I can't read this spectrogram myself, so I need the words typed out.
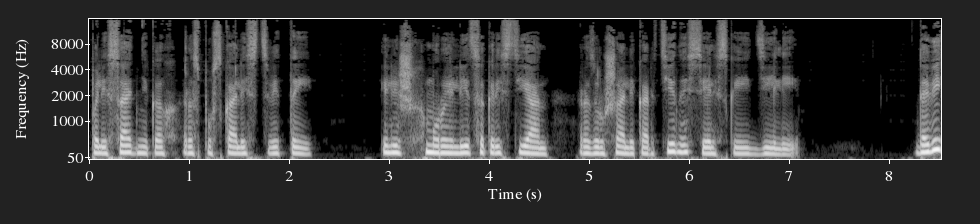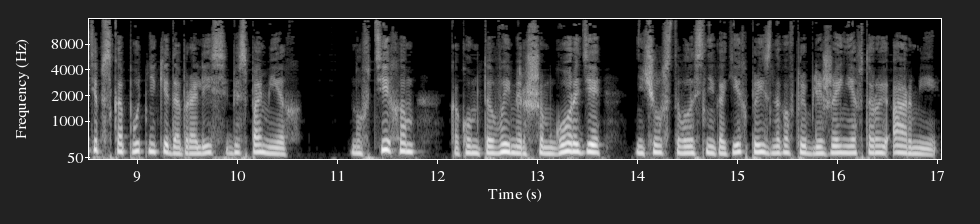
в палисадниках распускались цветы, и лишь хмурые лица крестьян разрушали картины сельской идиллии. До Витебска путники добрались без помех, но в тихом, каком-то вымершем городе не чувствовалось никаких признаков приближения второй армии.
